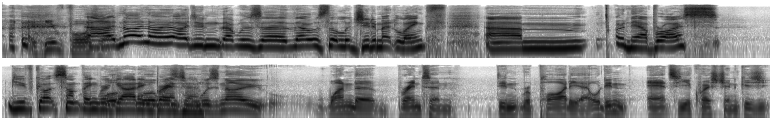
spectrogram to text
you pause Uh, it. no, no, I didn't. That was uh, that was the legitimate length. Um, now, Bryce, you've got something regarding well, it was- Brenton. It was, no wonder Brenton didn't reply to you or didn't answer your question because you,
